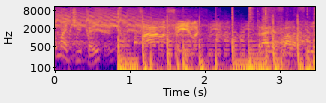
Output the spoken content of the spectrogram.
uma dica aí. Fala, Frila. Tralha, fala, fila.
